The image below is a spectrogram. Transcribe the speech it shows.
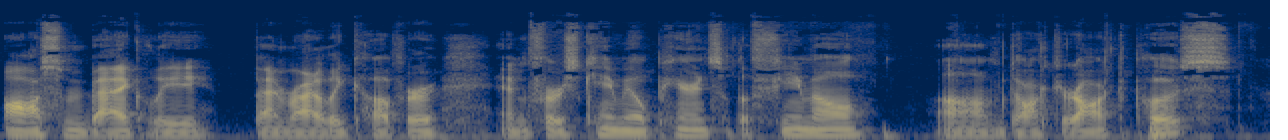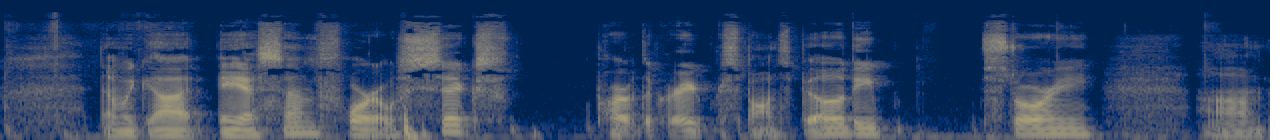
awesome Bagley, Ben Reilly cover, and first cameo appearance of the female um, Dr. Octopus. Then we got ASM 406, part of the Great Responsibility story. Um,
